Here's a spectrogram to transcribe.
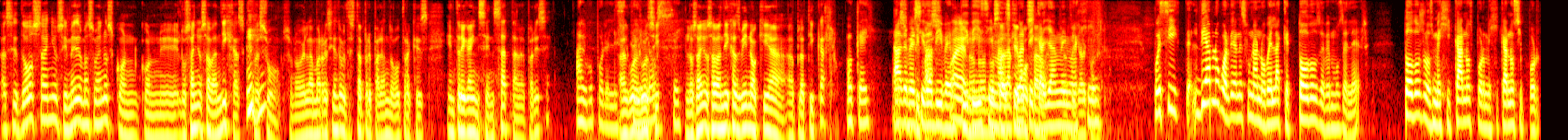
hace dos años y medio más o menos con, con eh, Los años sabandijas, que fue su, su novela más reciente, porque está preparando otra que es Entrega Insensata, me parece. Algo por el estilo. Algo, algo así. Sí. En Los años sabandijas vino aquí a, a platicarlo. Ok. Ha de haber sido tipazo. Bueno, no- no divertidísima la plática, ya me con imagino. Pues sí, Diablo Guardián es una novela que todos debemos de leer. Todos los mexicanos por mexicanos y por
